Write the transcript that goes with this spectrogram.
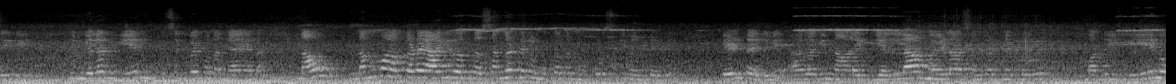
ಸೇರಿ ನಿಮಗೆಲ್ಲ ಏನು ಸಿಗಬೇಕು ಅನ್ನೋ ನ್ಯಾಯನ ನಾವು ನಮ್ಮ ಕಡೆ ಆಗಿರೋಂಥ ಸಂಘಟನೆಗಳ ಮುಖಾಂತರ ನಾವು ಕೊಡಿಸ್ತೀವಿ ಅಂತೇಳಿ ಹೇಳ್ತಾ ಇದ್ದೀವಿ. ಹಾಗಾಗಿ ನಾಳೆ ಎಲ್ಲ ಮಹಿಳಾ ಸಂಘಟನೆಗಳು ಮತ್ತು ಇಲ್ಲಿ ಏನು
